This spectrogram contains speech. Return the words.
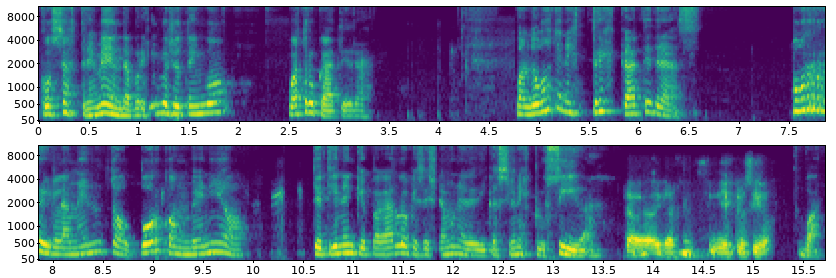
cosas tremendas. Por ejemplo, yo tengo cuatro cátedras. Cuando vos tenés tres cátedras, por reglamento, por convenio, te tienen que pagar lo que se llama una dedicación exclusiva. Claro, dedicación exclusiva. Bueno,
